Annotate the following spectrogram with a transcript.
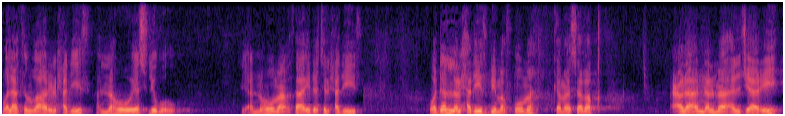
ولكن ظاهر الحديث أنه يسلبه لأنه مع فائدة الحديث. ودل الحديث بمفهومه كما سبق على أن الماء الجاري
